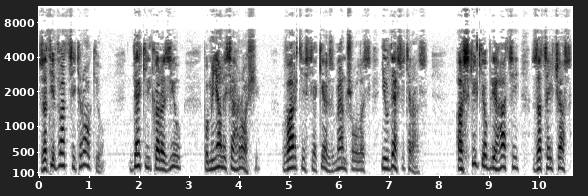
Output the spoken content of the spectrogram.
За ті 20 років декілька разів помінялися гроші, вартість яких зменшувалась і в 10 разів. А скільки облігацій за цей час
